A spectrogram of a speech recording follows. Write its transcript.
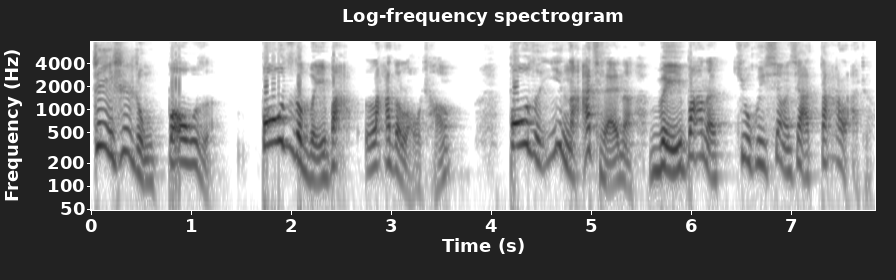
这是种包子，包子的尾巴拉的老长，包子一拿起来呢，尾巴呢就会向下耷拉着。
